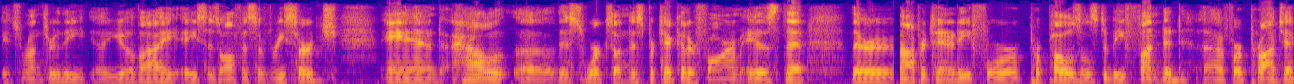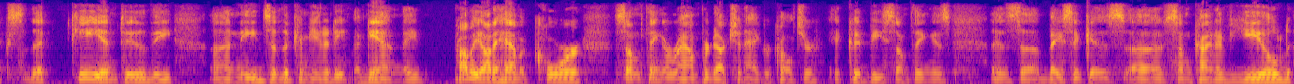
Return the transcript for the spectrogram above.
it's run through the uh, U of I ACES Office of Research, and how uh, this works on this particular farm is that there's an opportunity for proposals to be funded uh, for projects that key into the uh, needs of the community. Again, they probably ought to have a core something around production agriculture. It could be something as as uh, basic as uh, some kind of yield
